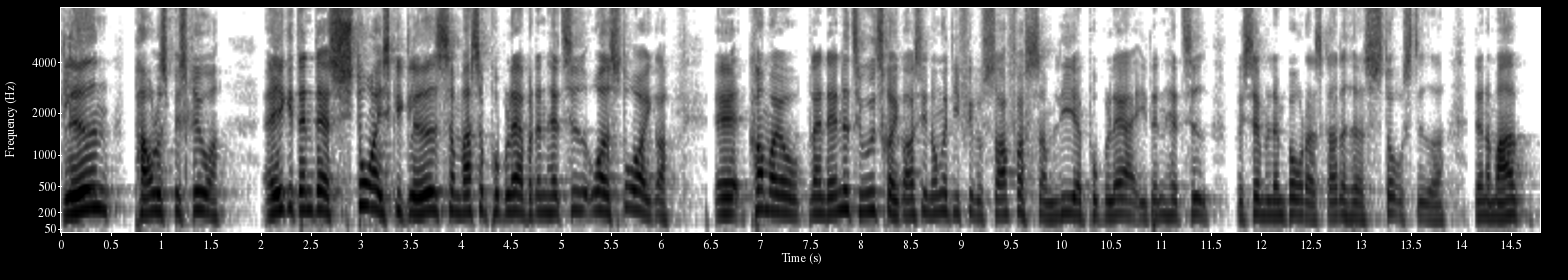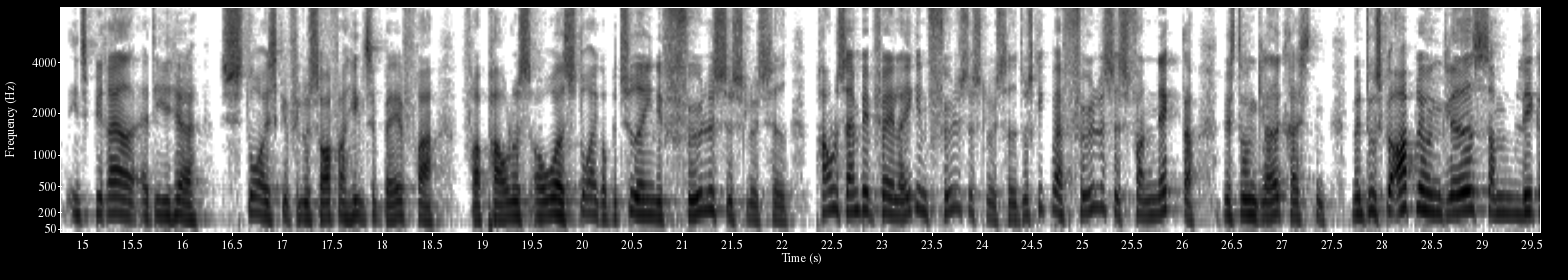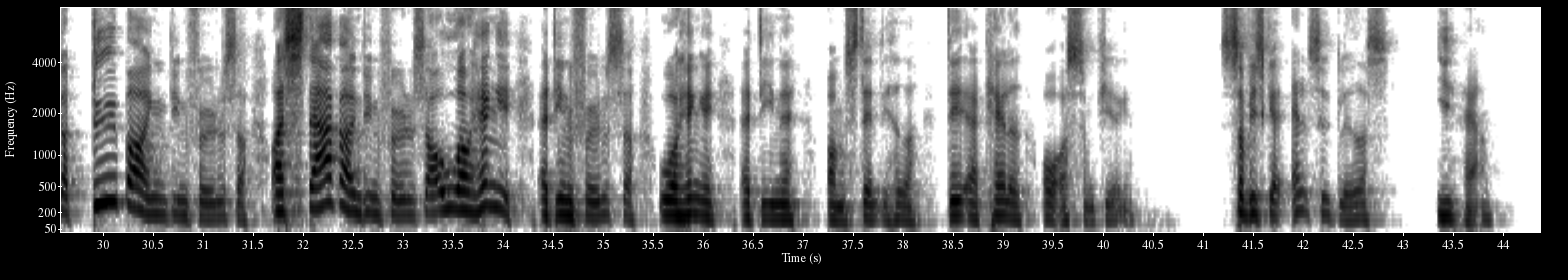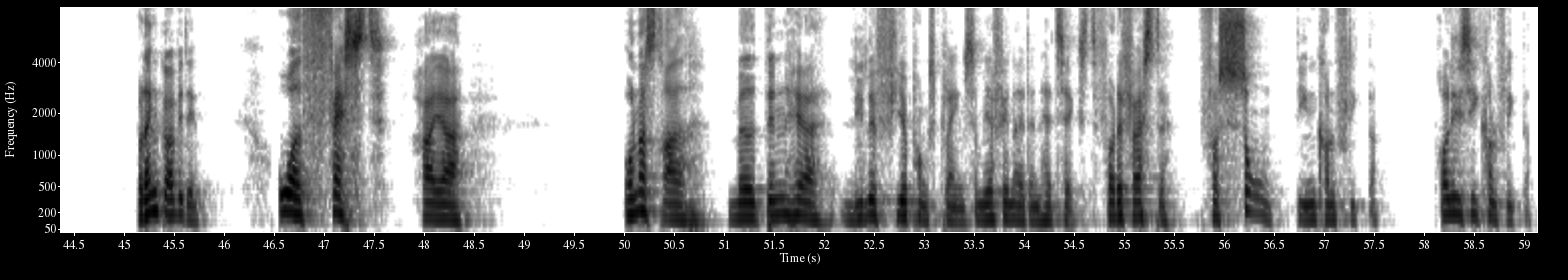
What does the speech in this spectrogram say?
Glæden, Paulus beskriver, er ikke den der historiske glæde, som var så populær på den her tid. Ordet historiker øh, kommer jo blandt andet til udtryk også i nogle af de filosofer, som lige er populære i den her tid. For eksempel den bog, der er skrevet, der hedder Ståsteder. Den er meget inspireret af de her historiske filosofer helt tilbage fra, fra Paulus. Og ordet historiker betyder egentlig følelsesløshed. Paulus anbefaler ikke en følelsesløshed. Du skal ikke være følelsesfornægter, hvis du er en glad kristen. Men du skal opleve en glæde, som ligger dybere end dine følelser, og er stærkere end dine følelser, og uafhængig af dine følelser, uafhængig af dine omstændigheder. Det er kaldet over os som kirke. Så vi skal altid glæde os i Herren. Hvordan gør vi det? Ordet fast har jeg understreget med den her lille firepunktsplan, som jeg finder i den her tekst. For det første, forson dine konflikter. Prøv lige at sige konflikter.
